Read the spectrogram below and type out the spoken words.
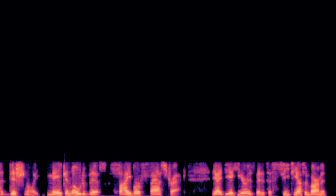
Additionally, make a note of this Cyber Fast Track. The idea here is that it's a CTF environment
